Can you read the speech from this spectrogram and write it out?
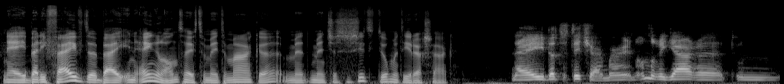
Nee, bij die vijfde bij in Engeland heeft ermee te maken met Manchester City, toch? Met die rechtszaak. Nee, dat is dit jaar. Maar in andere jaren, toen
